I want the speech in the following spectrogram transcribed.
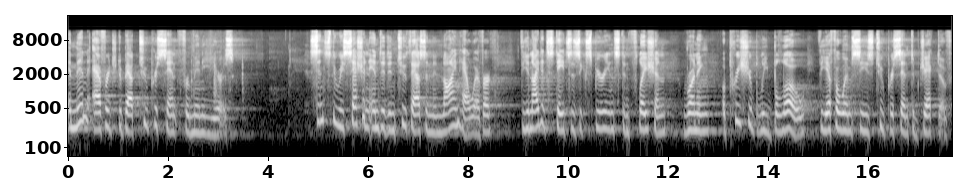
and then averaged about 2% for many years. Since the recession ended in 2009, however, the United States has experienced inflation running appreciably below the FOMC's 2% objective,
